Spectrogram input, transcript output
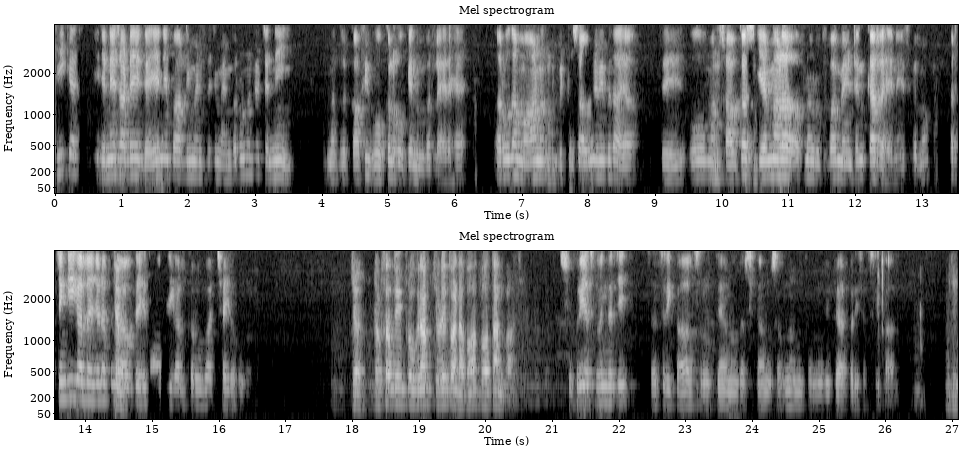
ਠੀਕ ਹੈ ਜਿੰਨੇ ਸਾਡੇ ਗਏ ਨੇ ਪਾਰਲੀਮੈਂਟ ਦੇ ਵਿੱਚ ਮੈਂਬਰ ਉਹਨਾਂ ਚੋਂ ਚੰਨੀ ਮਤਲਬ ਕਾਫੀ ਵੋਕਲ ਹੋ ਕੇ ਨੰਬਰ ਲੈ ਰਿਹਾ ਹੈ ਔਰ ਉਹਦਾ ਮਾਣ। ਬਿੱਟੂ ਸਾਹਿਬ ਨੇ ਵੀ ਵਧਾਇਆ ਤੇ ਉਹ ਮਨ ਸਾਬਕਾ ਸੀਐਮ ਵਾਲਾ ਆਪਣਾ ਰੁਤਬਾ ਮੇਨਟੇਨ ਕਰ ਰਹੇ ਨੇ ਇਸ ਗੱਲੋਂ। ਪਰ ਚੰਗੀ ਗੱਲ ਹੈ ਜਿਹੜਾ ਪੰਜਾਬ ਦੇ ਹਿੱਤਾਂ ਦੀ ਗੱਲ ਕਰੂਗਾ ਅੱਛਾ ਹੀ ਰਹੂਗਾ। ਚਲੋ ਡਾਕਟਰ ਸਾਹਿਬ ਤੁਸੀਂ ਪ੍ਰੋਗਰਾਮ ਜੁੜੇ ਤੁਹਾਡਾ ਬਹੁਤ ਬਹੁਤ ਧੰਨਵਾਦ ਸ਼ੁਕਰੀਆ ਸੁਖਵਿੰਦਰ ਜੀ। ਸਤਿ ਸ੍ਰੀ ਅਕਾਲ ਸਰੋਤਿਆਂ ਨੂੰ ਦਰਸ਼ਕਾਂ ਨੂੰ ਸਭਨਾਂ ਨੂੰ ਤੁਹਾਨੂੰ ਵੀ ਪਿਆਰ ਭਰੀ ਸਤਿ ਸ੍ਰੀ ਅਕਾਲ। ਜੀ।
